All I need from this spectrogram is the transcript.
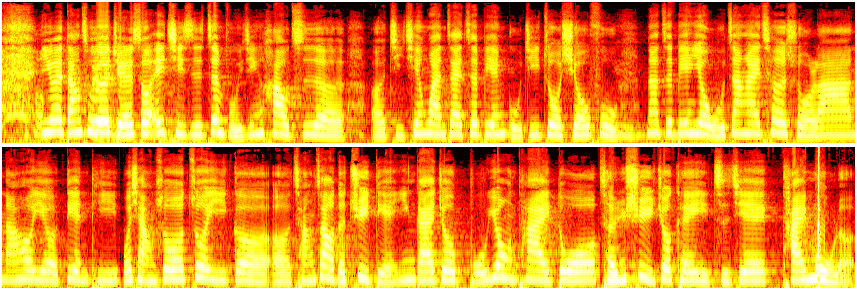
因为当初就觉得说，哎、其实政府已经耗资了呃几千万在这边古迹做修复，那这边有无障碍厕所啦，然后也有电梯。我想说，做一个呃长照的据点，应该就不用太多程序就可以直接开幕了。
